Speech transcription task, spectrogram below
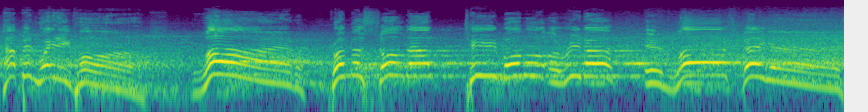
have been waiting for. Live from the sold-out T-Mobile Arena in Las Vegas.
